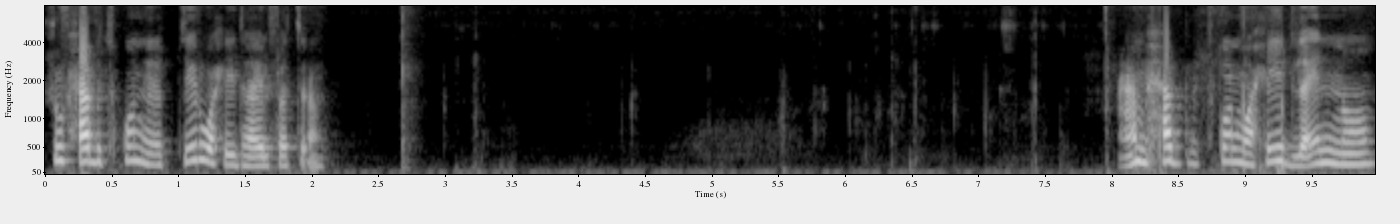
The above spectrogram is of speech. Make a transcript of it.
شوف حابة تكون كتير وحيد هاي الفترة. عم حب تكون وحيد لأنه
